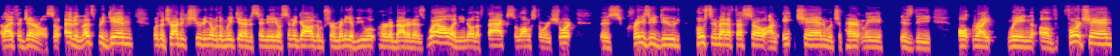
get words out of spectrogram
and life in general. So, Evan, let's begin with a tragic shooting over the weekend at a San Diego synagogue. I'm sure many of you heard about it as well, and you know the facts. So, long story short, this crazy dude posted a manifesto on 8chan, which apparently is the alt right wing of 4chan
